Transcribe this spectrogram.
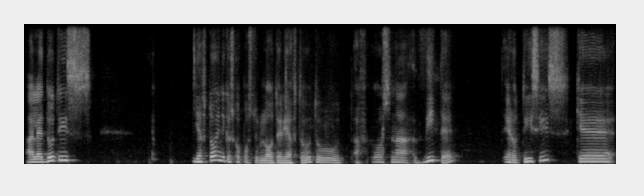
Αλλά εντούτοις Γι' αυτό είναι και ο σκοπός του lottery αυτού, του, ώστε να δείτε ερωτήσεις και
